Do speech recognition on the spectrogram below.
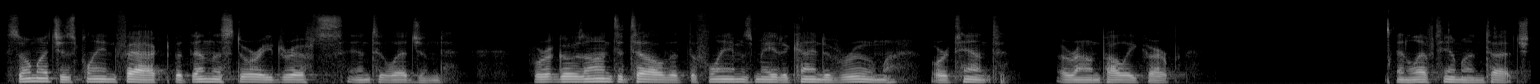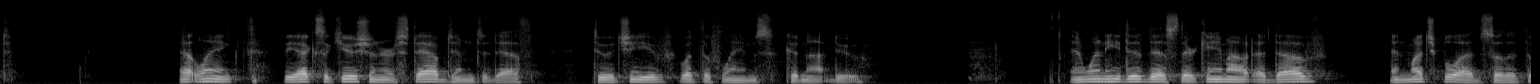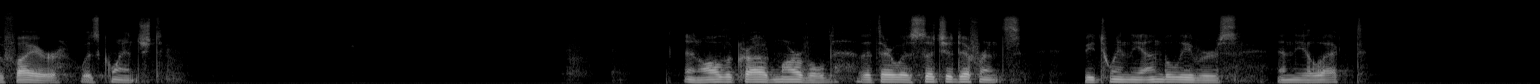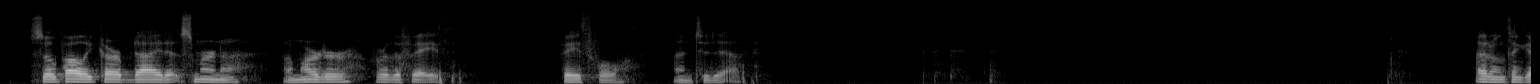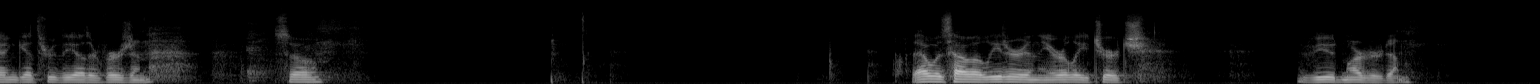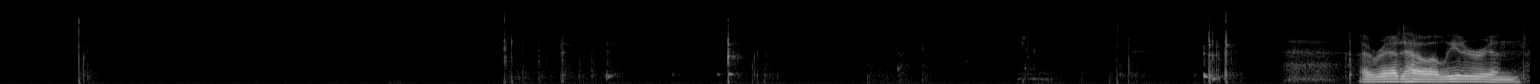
So much is plain fact, but then the story drifts into legend. For it goes on to tell that the flames made a kind of room or tent around Polycarp and left him untouched. At length, the executioner stabbed him to death to achieve what the flames could not do. And when he did this, there came out a dove and much blood, so that the fire was quenched. And all the crowd marveled that there was such a difference between the unbelievers and the elect. So Polycarp died at Smyrna, a martyr for the faith, faithful unto death. I don't think I can get through the other version. So, that was how a leader in the early church viewed martyrdom. I read how a leader in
